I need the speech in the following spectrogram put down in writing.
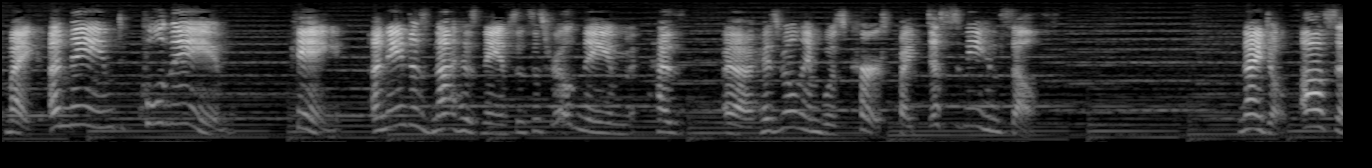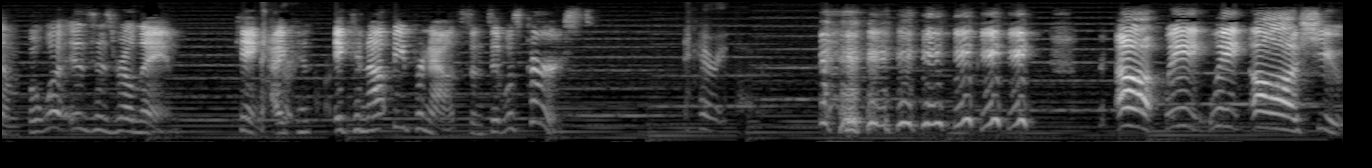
Mike, Unnamed? Cool name! King, Unnamed is not his name, since his real name has uh, his real name was cursed by Destiny himself. Nigel, awesome, but what is his real name? King, I can it cannot be pronounced since it was cursed. Harry Potter. oh, wait, wait. Oh, shoot.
